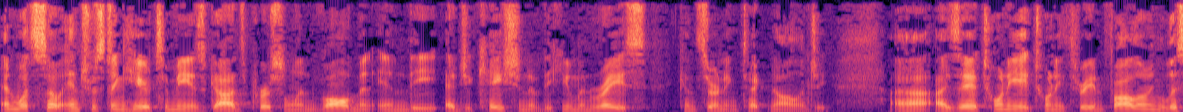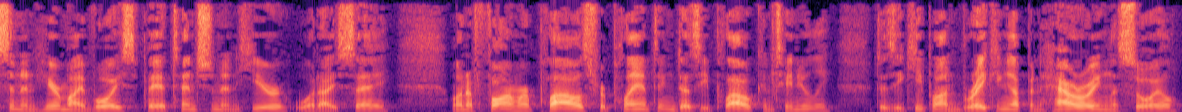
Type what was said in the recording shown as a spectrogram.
And what's so interesting here to me is God's personal involvement in the education of the human race concerning technology. Uh, Isaiah 28, 23 and following, listen and hear my voice, pay attention and hear what I say. When a farmer plows for planting, does he plow continually? Does he keep on breaking up and harrowing the soil?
